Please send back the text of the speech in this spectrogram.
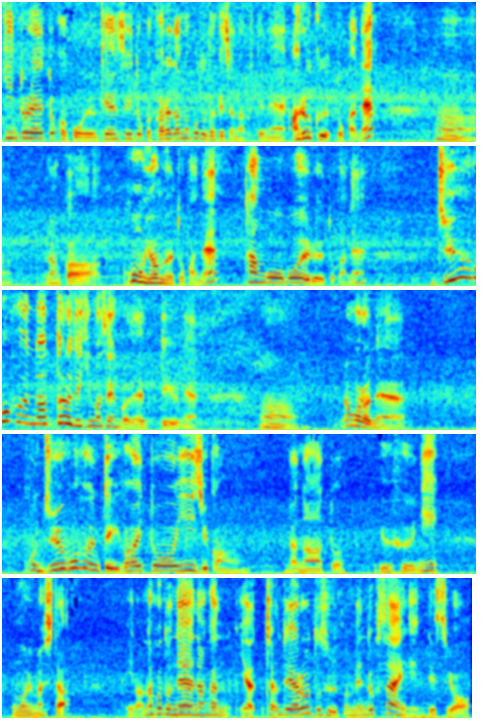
ー、筋トレとかこういう懸垂とか体のことだけじゃなくてね歩くとかね、うん、なんか本を読むとかね。単語を覚えるとかね。15分だったらできませんかね？っていうね、うん、だからねこの15分って意外といい時間だなというふうに思いました。いろんなことねなんかやちゃんとやろうとすると面倒くさいですよ。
